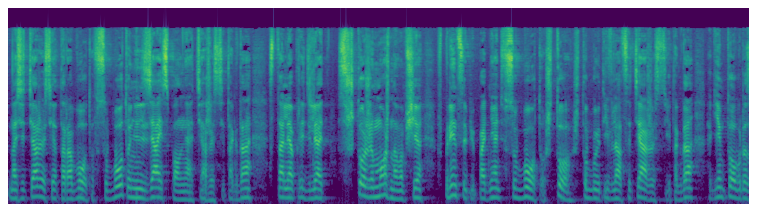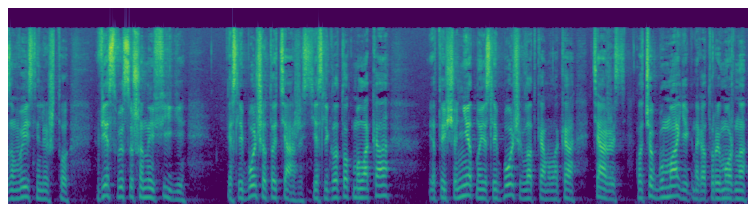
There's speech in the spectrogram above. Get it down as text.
носить тяжести – это работа. В субботу нельзя исполнять тяжести. Тогда стали определять, что же можно вообще, в принципе, поднять в субботу, что, что будет являться тяжестью. И тогда каким-то образом выяснили, что вес высушенной фиги, если больше, то тяжесть. Если глоток молока – это еще нет, но если больше глотка молока, тяжесть, клочок бумаги, на который можно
